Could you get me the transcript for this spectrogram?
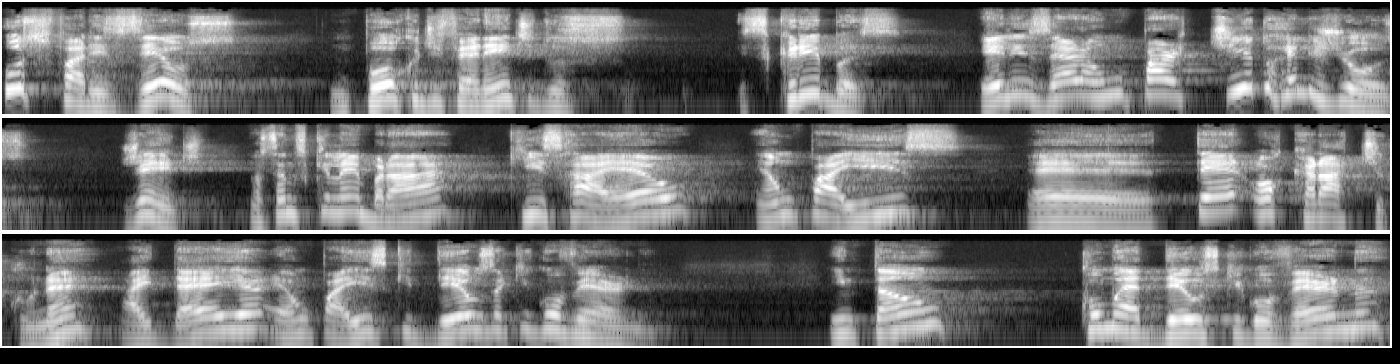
Os fariseus, um pouco diferente dos escribas, eles eram um partido religioso. Gente, nós temos que lembrar que Israel é um país é, teocrático, né? A ideia é um país que Deus é que governa. Então, como é Deus que governa,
